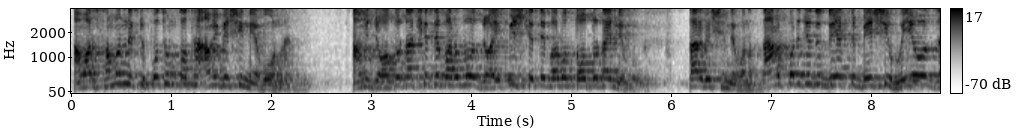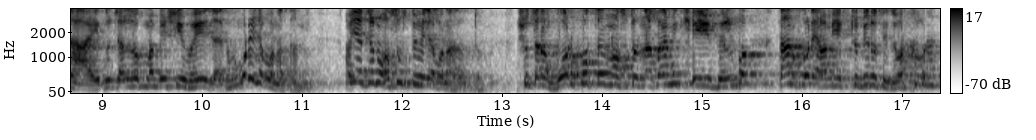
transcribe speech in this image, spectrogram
আমার সামান্য একটু প্রথম কথা, আমি বেশি নেব না। আমি যতটা খেতে পারব, জয় পিস খেতে পারব, ততটাই নেব। তার বেশি নেব না। তারপরে যদি দু একটা বেশি হয়েও যায়, দু চার লোকমা বেশি হয়ে যায়, তখন মরে যাব না তো আমি। আমি এর জন্য অসুস্থ হয়ে যাব না তো। সুতরাং বরকতটা নষ্ট না করে আমি খেয়ে ফেলব। তারপরে আমি একটু বিরতি দেবো, আর খাব না।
